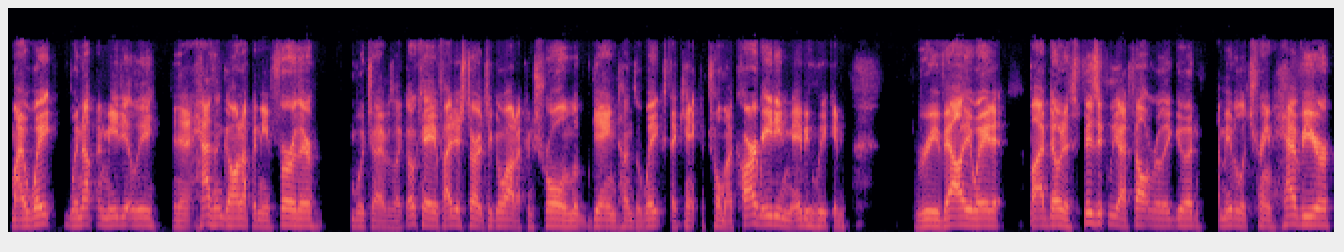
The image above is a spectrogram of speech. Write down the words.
My weight went up immediately, and then it hasn't gone up any further. Which I was like, okay, if I just start to go out of control and gain tons of weight because I can't control my carb eating, maybe we can reevaluate it. But I've noticed physically, I felt really good. I'm able to train heavier.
